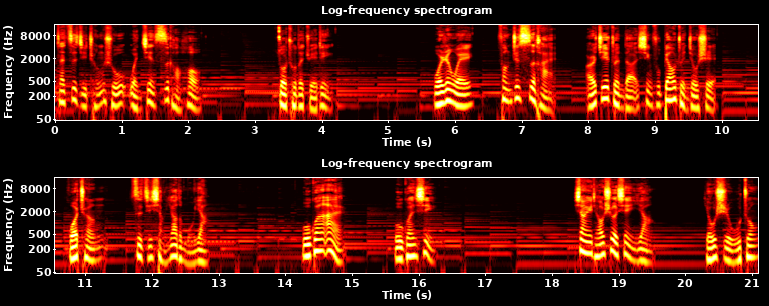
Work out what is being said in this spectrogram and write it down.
在自己成熟稳健思考后做出的决定。我认为，放之四海而皆准的幸福标准就是，活成自己想要的模样。无关爱，无关性，像一条射线一样，有始无终，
